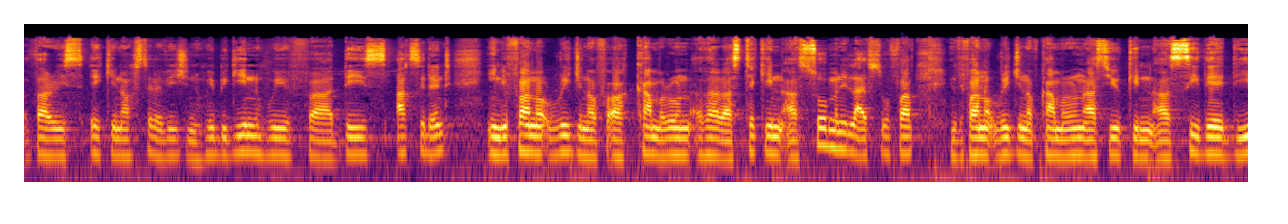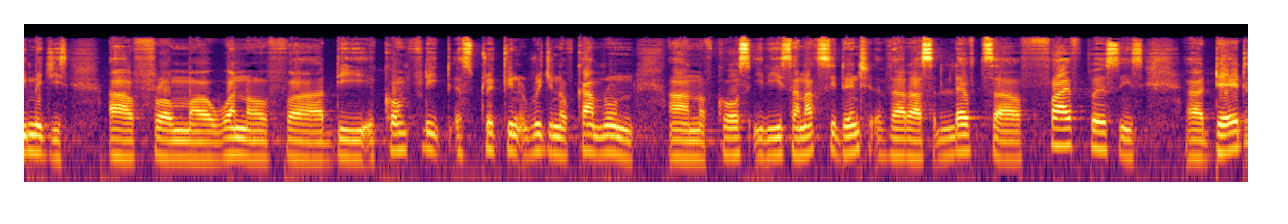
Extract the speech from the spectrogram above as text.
that is Equinoxe Television. We begin with uh, this accident in the final region of uh, Cameroon that has taken uh, so many lives so far in the final region of Cameroon. As you can uh, see there, the images are from uh, one of uh, the conflict-stricken region of Cameroon, and of course, it is an accident that has left five persons dead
